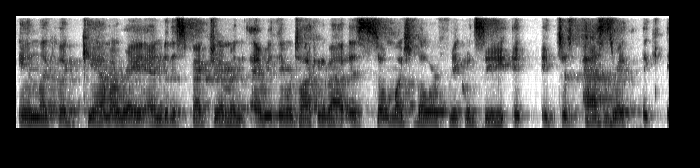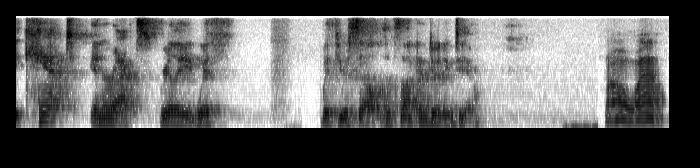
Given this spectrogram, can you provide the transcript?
in like the gamma ray end of the spectrum, and everything we're talking about is so much lower frequency. It it just passes right. It, it can't interact really with with your cells. It's not going to do anything to you. Oh wow.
